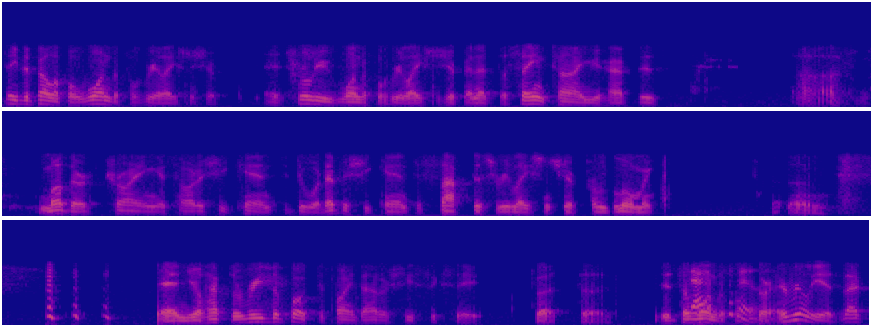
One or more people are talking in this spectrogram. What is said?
they develop a wonderful relationship. It's really a wonderful relationship, and at the same time, you have this uh, mother trying as hard as she can to do whatever she can to stop this relationship from blooming. Um, and you'll have to read the book to find out if she succeeds. But uh, it's a wonderful Definitely. story. It really is. That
